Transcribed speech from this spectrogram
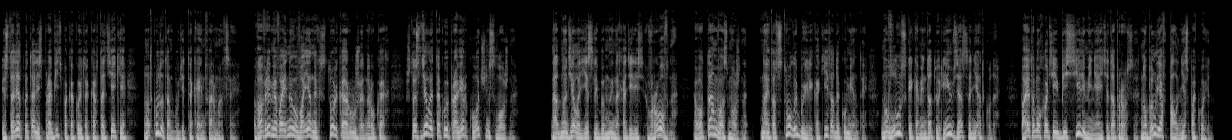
Пистолет пытались пробить по какой-то картотеке, но откуда там будет такая информация? Во время войны у военных столько оружия на руках, что сделать такую проверку очень сложно. Одно дело, если бы мы находились в Ровно, вот там, возможно, на этот ствол и были какие-то документы, но в Луцкой комендатуре им взяться неоткуда. Поэтому хоть и бесили меня эти допросы, но был я вполне спокоен.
